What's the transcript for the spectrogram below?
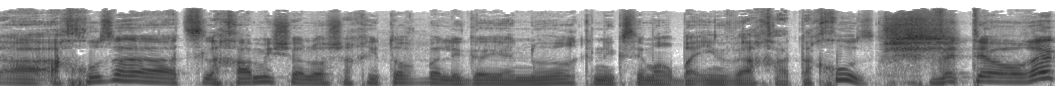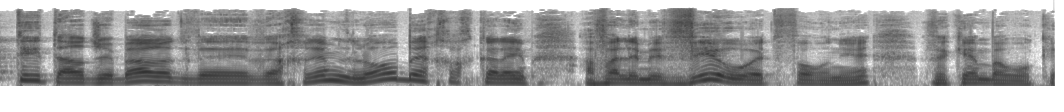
אחוז, ההצלחה משלוש הכי טוב בליגה היא הניו יורק ניקס עם 41 אחוז? ותיאורטית ארג'י בארד ו... ואחרים לא בהכרח קלעים, אבל הם הביאו את פורניה וקמבה ווקר,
